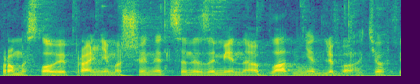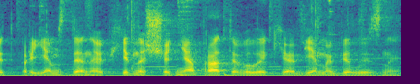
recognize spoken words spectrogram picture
Промислові пральні машини це незамінне обладнання для багатьох підприємств, де необхідно щодня прати великі об'єми білизни.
